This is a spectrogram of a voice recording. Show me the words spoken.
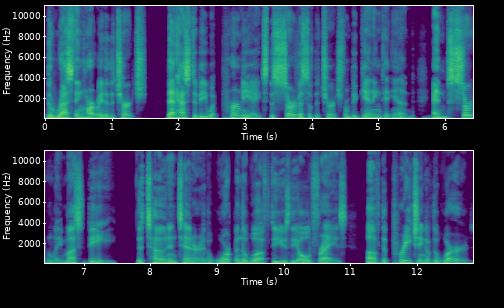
the resting heart rate of the church. That has to be what permeates the service of the church from beginning to end, Mm. and certainly must be the tone and tenor, the warp and the woof, to use the old phrase, of the preaching of the word.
